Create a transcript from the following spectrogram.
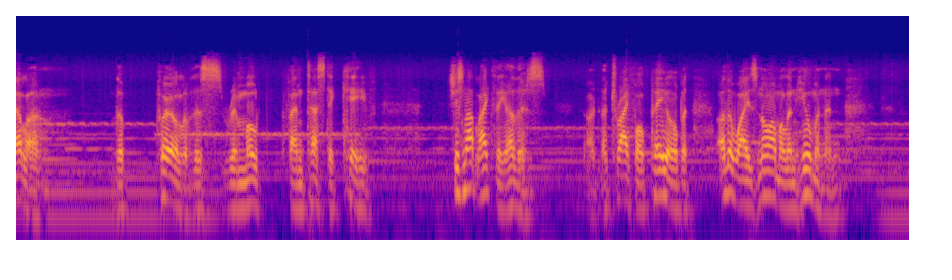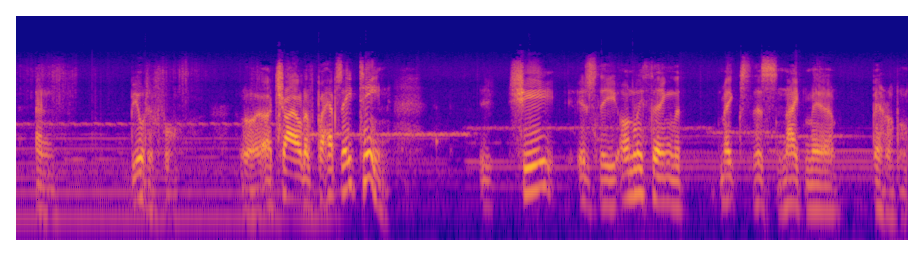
Ella, the pearl of this remote, fantastic cave. She's not like the others. A, a trifle pale, but otherwise normal and human and. and beautiful. A child of perhaps 18. She is the only thing that makes this nightmare bearable.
